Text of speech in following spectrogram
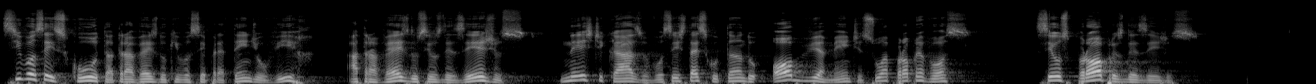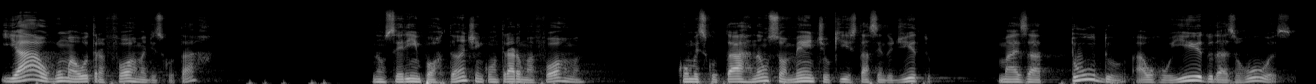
Se você escuta através do que você pretende ouvir, através dos seus desejos, neste caso você está escutando, obviamente, sua própria voz, seus próprios desejos. E há alguma outra forma de escutar? Não seria importante encontrar uma forma? Como escutar não somente o que está sendo dito, mas a tudo, ao ruído das ruas,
